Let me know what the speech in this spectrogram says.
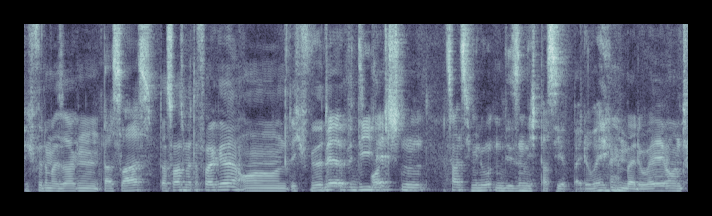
ich würde mal sagen, Das war's. das war's mit der Folge. Und ich würde. Die und, letzten 20 Minuten, die sind nicht passiert, by the way. By the way. Und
